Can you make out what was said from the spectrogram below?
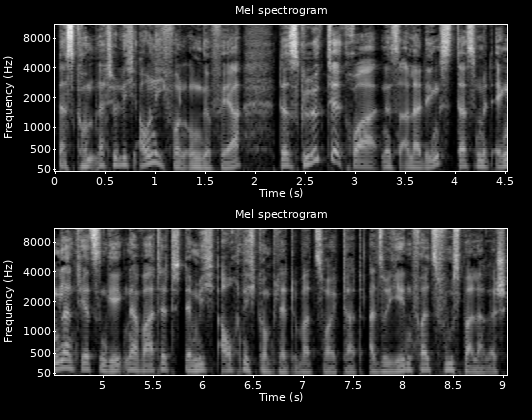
das kommt natürlich auch nicht von ungefähr. Das Glück der Kroaten ist allerdings, dass mit England jetzt ein Gegner wartet, der mich auch nicht komplett überzeugt hat. Also jedenfalls fußballerisch.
